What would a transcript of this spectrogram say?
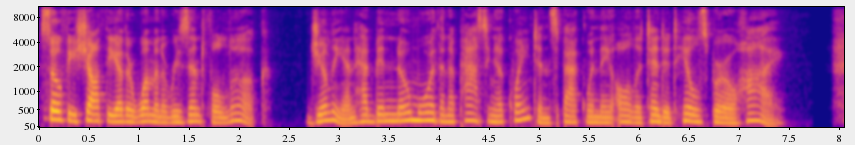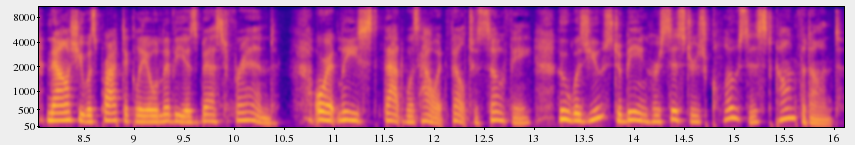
Sophie shot the other woman a resentful look. Gillian had been no more than a passing acquaintance back when they all attended Hillsborough High. Now she was practically Olivia's best friend, or at least that was how it felt to Sophie, who was used to being her sister's closest confidant.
